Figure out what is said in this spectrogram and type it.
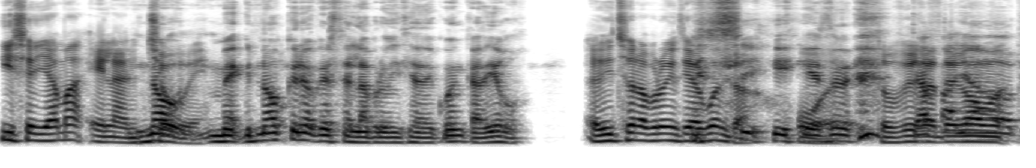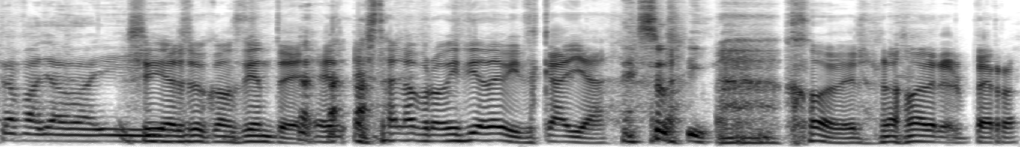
y se llama El Anchove. No, no creo que esté en la provincia de Cuenca, Diego. ¿He dicho la provincia de Cuenca? Sí, te, ha fallado, ahí. Sí, el subconsciente. Está en la provincia de Vizcaya. Eso sí. Joder, la madre del perro.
